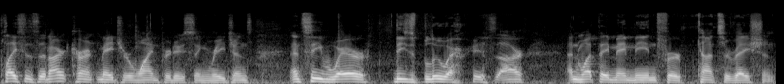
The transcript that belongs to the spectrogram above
places that aren't current major wine producing regions and see where these blue areas are and what they may mean for conservation.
